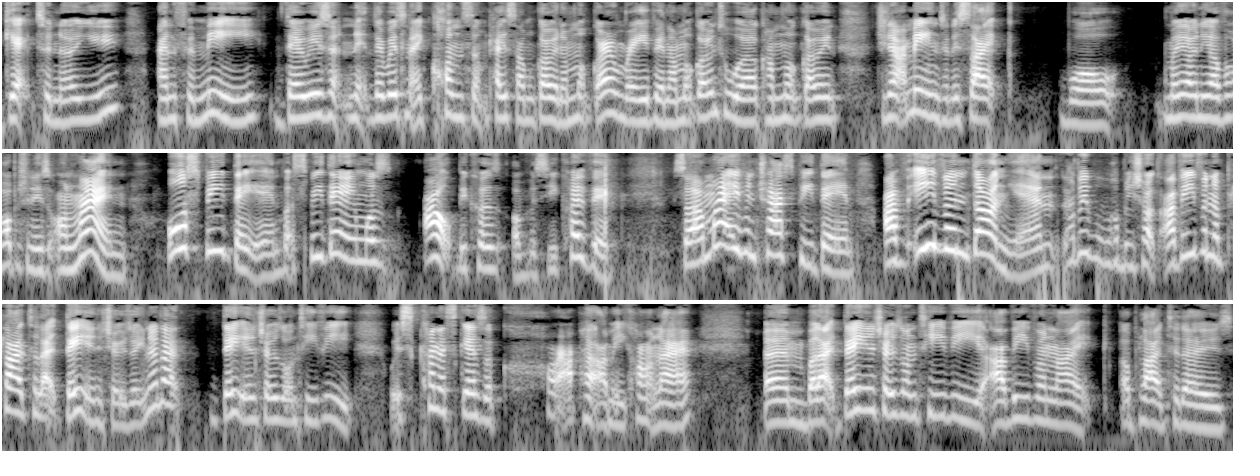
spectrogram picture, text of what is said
get to know you. And for me, there isn't there isn't a constant place I'm going. I'm not going raving. I'm not going to work. I'm not going. Do you know what I mean? And it's like, well, my only other option is online or speed dating. But speed dating was out because obviously COVID. So I might even try speed dating. I've even done, yeah, and people probably shocked. I've even applied to like dating shows. You know that dating shows on TV, which kind of scares the crap out of me. Can't lie. Um, but like dating shows on TV, I've even like applied to those.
